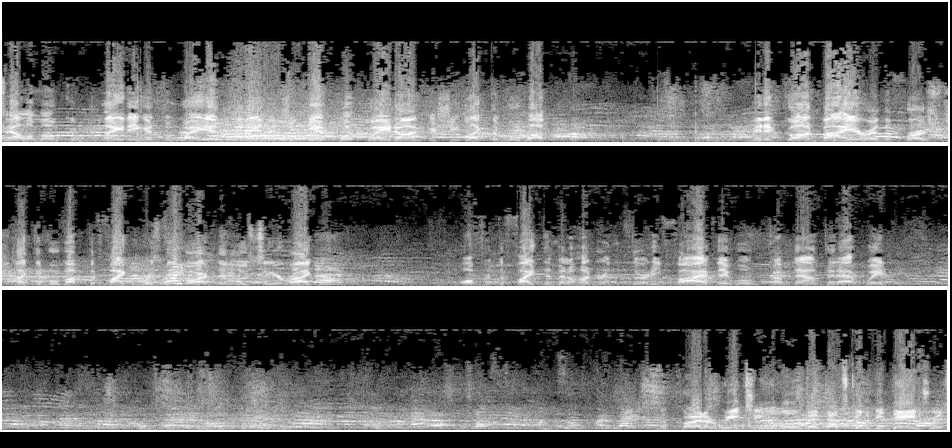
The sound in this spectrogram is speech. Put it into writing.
Salamone complaining at the weigh-in today that she can't put weight on because she'd like to move up. Minute gone by here in the first. She'd like to move up to fight Christy Martin and Lucia Rijker. Offered to fight them at 135. They won't come down to that weight. McCarter reaching a little bit. That's going to be dangerous.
